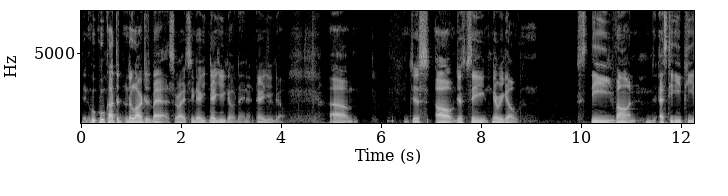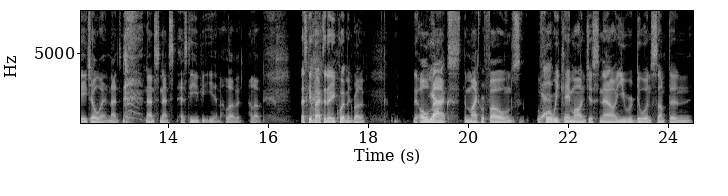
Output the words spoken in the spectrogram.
saying? Who, who caught the, the largest bass? Right? See there there you go, Dana. There you go. Um, just oh, just see there we go. Stephon, S T E P H O N, not not not S T E V E N. I love it. I love it. Let's get back to the equipment, brother. The old Yeah. Macs, the microphones. Before Yeah. we came on just now, you were doing something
